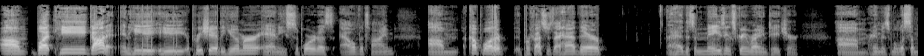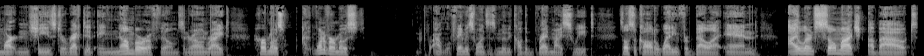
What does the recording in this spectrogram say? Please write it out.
Um, but he got it, and he he appreciated the humor, and he supported us all the time. Um, a couple other professors I had there, I had this amazing screenwriting teacher. Um, her name is Melissa Martin. She's directed a number of films in her own right. Her most, one of her most famous ones is a movie called The Bread My Sweet. It's also called A Wedding for Bella, and I learned so much about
